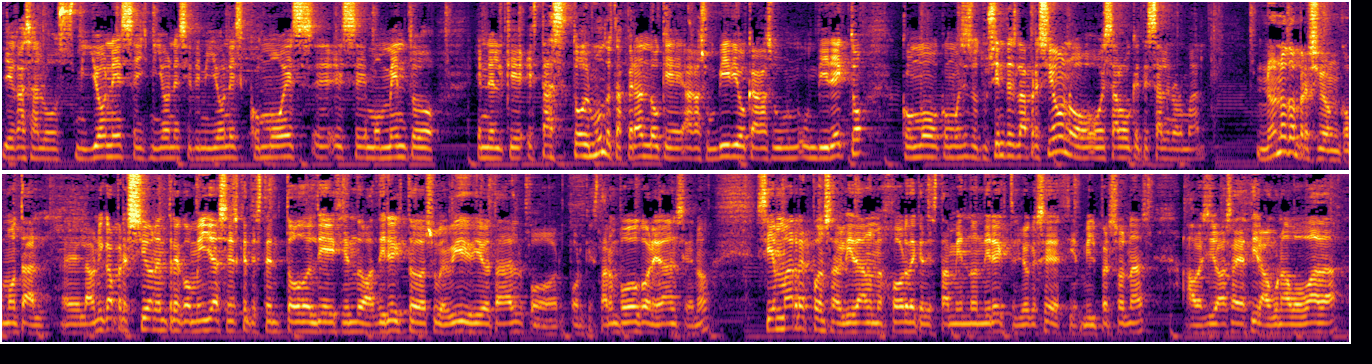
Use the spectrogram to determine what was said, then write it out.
llegas a los millones, 6 millones, 7 millones. ¿Cómo es ese momento en el que estás, todo el mundo está esperando que hagas un vídeo, que hagas un, directo. ¿Cómo, ¿Cómo, es eso? ¿Tú sientes la presión o, es algo que te sale normal? No noto presión como tal. Eh, la única presión, entre comillas, es que te estén todo el día diciendo haz directo, sube vídeo, tal, por, porque están un poco con el ansia, ¿no? Si es más responsabilidad a lo mejor de que te están viendo en directo, yo que sé, 100.000 personas, a ver si vas a decir alguna bobada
